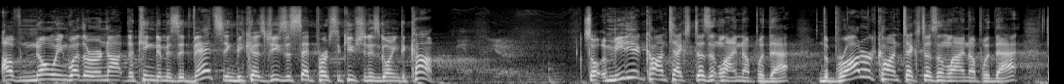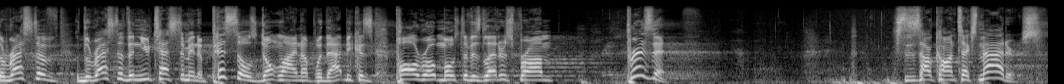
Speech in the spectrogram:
of knowing whether or not the kingdom is advancing because Jesus said persecution is going to come. So immediate context doesn't line up with that. The broader context doesn't line up with that. The rest of the rest of the New Testament epistles don't line up with that because Paul wrote most of his letters from prison. This is how context matters.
